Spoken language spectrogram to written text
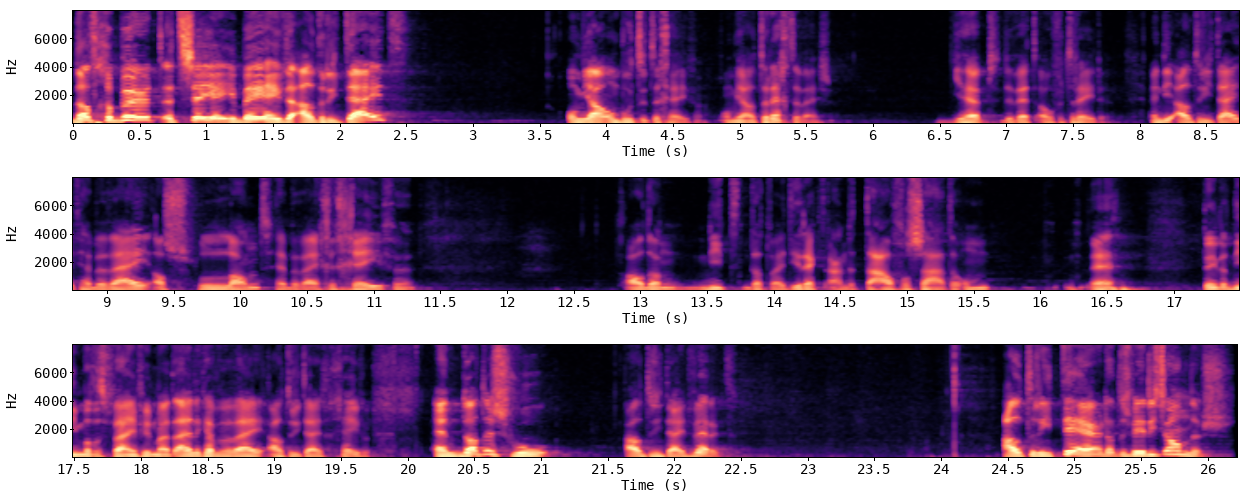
Dat gebeurt. Het CEIB heeft de autoriteit om jou een boete te geven. Om jou terecht te wijzen. Je hebt de wet overtreden. En die autoriteit hebben wij als land hebben wij gegeven. Al dan niet dat wij direct aan de tafel zaten om. Hè? Ik denk dat niemand het fijn vindt, maar uiteindelijk hebben wij autoriteit gegeven. En dat is hoe autoriteit werkt. Autoritair, dat is weer iets anders.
